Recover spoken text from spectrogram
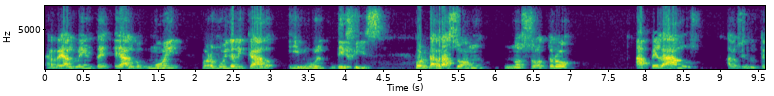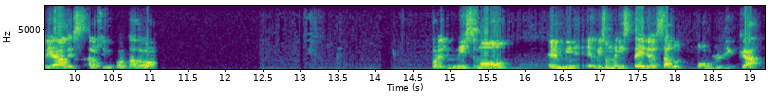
realmente es algo muy, pero muy delicado y muy difícil. Por tal razón, nosotros apelamos a los industriales, a los importadores, por el mismo, el, mismo Ministerio de Salud Pública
